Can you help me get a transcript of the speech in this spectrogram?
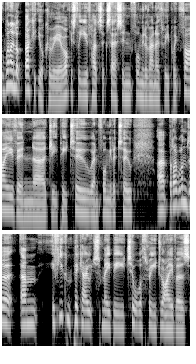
when I look back at your career, obviously you've had success in Formula Renault 3.5, in uh, GP2 and Formula 2, uh, but I wonder um, if you can pick out maybe two or three drivers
